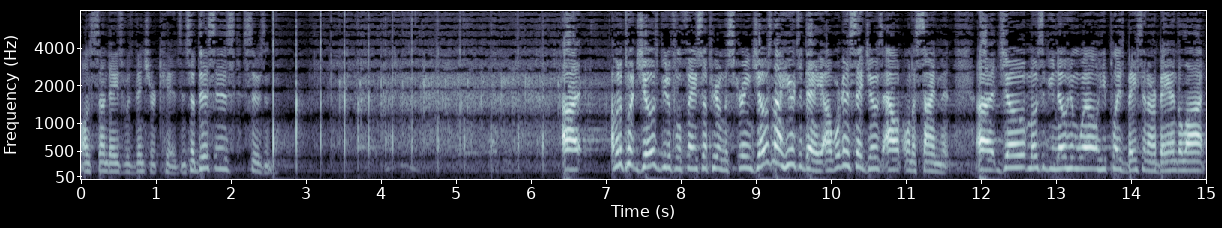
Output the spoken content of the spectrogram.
on Sundays with Venture Kids. And so this is Susan. Uh, I'm going to put Joe's beautiful face up here on the screen. Joe's not here today. Uh, we're going to say Joe's out on assignment. Uh, Joe, most of you know him well. He plays bass in our band a lot.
